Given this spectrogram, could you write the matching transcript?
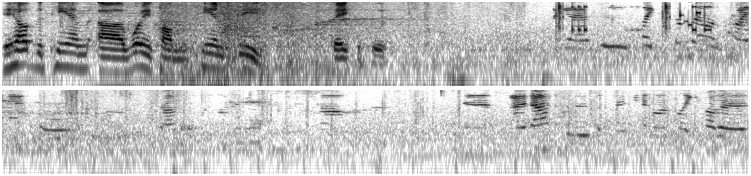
he helped the PM, uh, what do you call them, the PMCs, basically. How to,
